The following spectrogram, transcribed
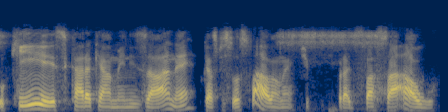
o que esse cara quer amenizar, né? Porque as pessoas falam, né? Tipo, para disfarçar algo.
